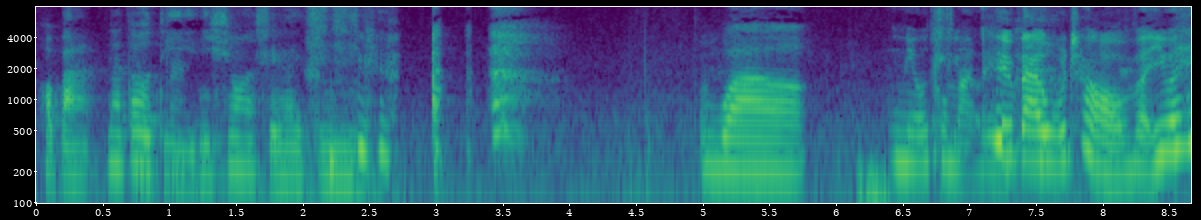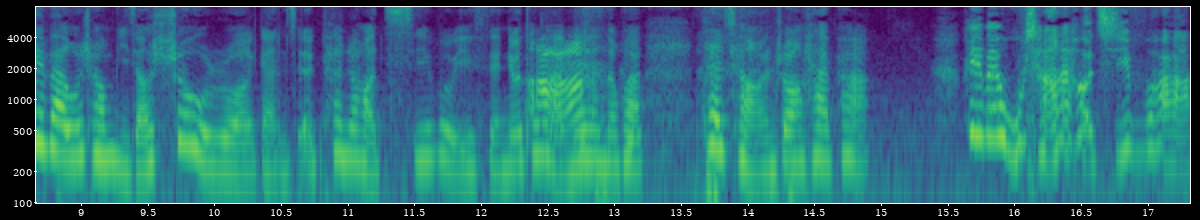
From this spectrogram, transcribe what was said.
好吧，那到底你希望谁来接你？哇，牛头马面黑，白无常吧，因为黑白无常比较瘦弱，感觉看着好欺负一些。牛头马面的话、太强壮，害怕。黑白无常还好欺负啊！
